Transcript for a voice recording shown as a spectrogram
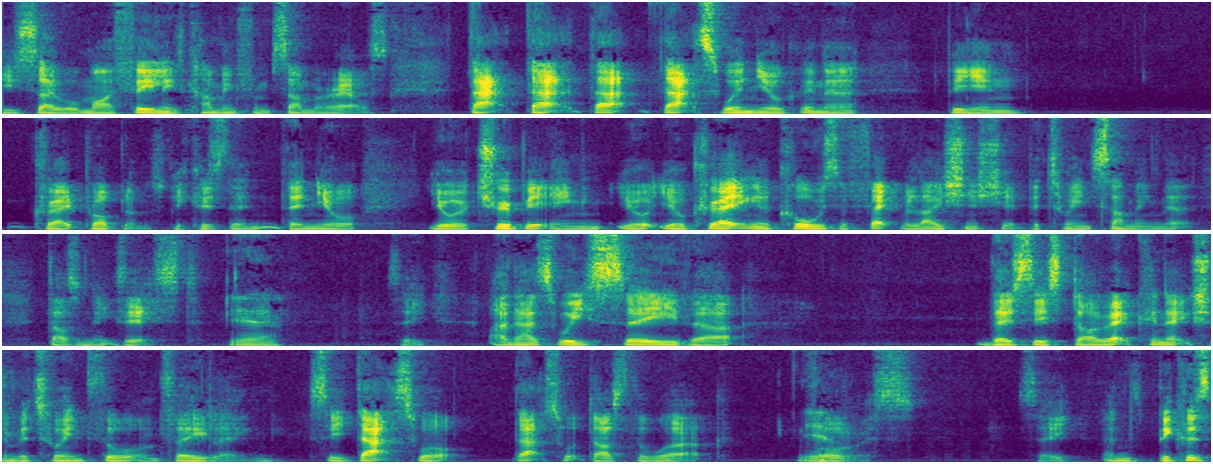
you say, well, my feelings coming from somewhere else. That that that that's when you're gonna be in create problems because then then you're you're attributing you're you're creating a cause effect relationship between something that doesn't exist. Yeah. See, and as we see that there's this direct connection between thought and feeling. See, that's what that's what does the work Yeah. for us. See, and because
